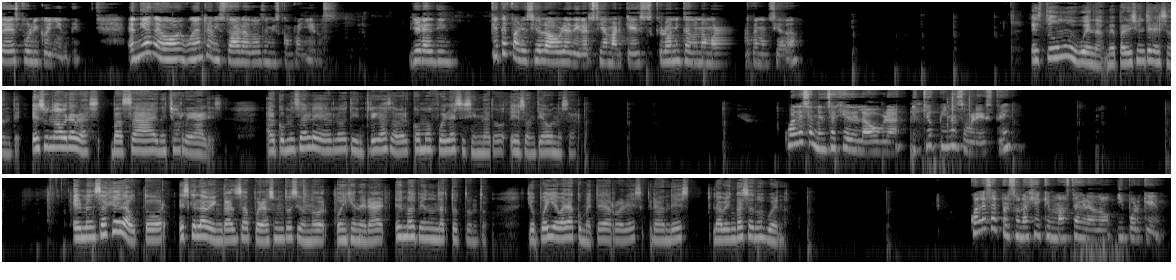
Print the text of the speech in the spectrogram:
ustedes, público oyente. El día de hoy voy a entrevistar a dos de mis compañeros. Geraldine, ¿qué te pareció la obra de García Márquez, Crónica de una muerte anunciada? Estuvo muy buena, me pareció interesante. Es una obra basada en hechos reales. Al comenzar a leerlo te intriga saber cómo fue el asesinato de Santiago Nazar. ¿Cuál es el mensaje de la obra y qué opinas sobre este? El mensaje del autor es que la venganza por asuntos de honor o en general es más bien un acto tonto, que puede llevar a cometer errores grandes. La venganza no es buena. ¿Cuál es el personaje que más te agradó y por qué?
